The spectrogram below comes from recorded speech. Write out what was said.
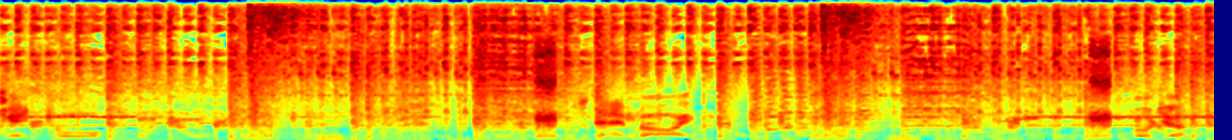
Ten four. Stand by. Roger.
